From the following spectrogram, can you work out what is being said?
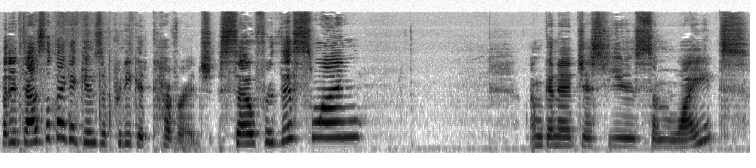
But it does look like it gives a pretty good coverage. So for this one, I'm going to just use some white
